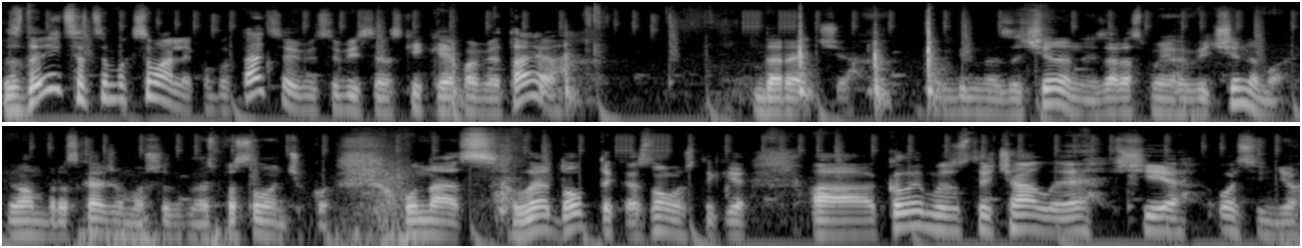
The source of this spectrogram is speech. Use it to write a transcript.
Здається, це максимальна комплектація у Mitsubishi, наскільки я пам'ятаю. До речі, автомобіль не зачинений. Зараз ми його відчинимо і вам розкажемо, що у нас по салончику. У нас led оптика Знову ж таки, а, коли ми зустрічали ще осінню,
